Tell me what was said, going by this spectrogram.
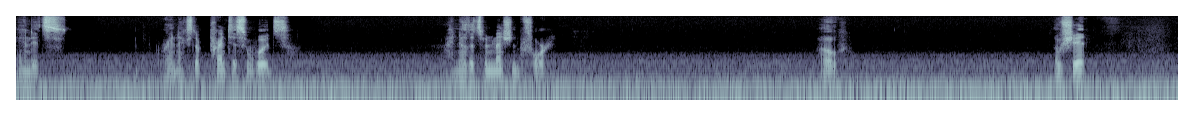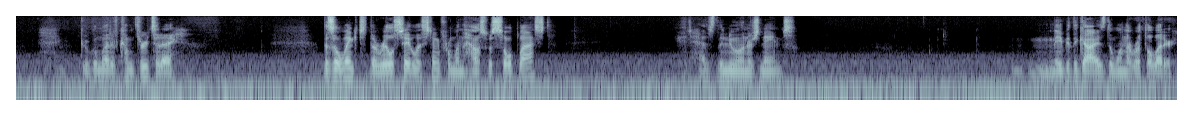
And it's right next to Prentice Woods. I know that's been mentioned before. Oh. Oh shit. Google might have come through today. There's a link to the real estate listing from when the house was sold last. It has the new owner's names. Maybe the guy is the one that wrote the letter.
